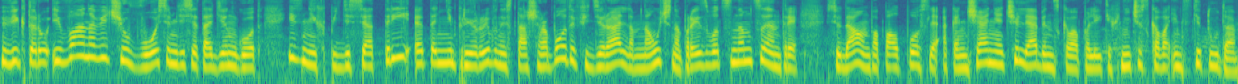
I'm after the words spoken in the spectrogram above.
Виктору Ивановичу 81 год. Из них 53 – это непрерывный стаж работы в Федеральном научно-производственном центре. Сюда он попал после окончания Челябинского политехнического института.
